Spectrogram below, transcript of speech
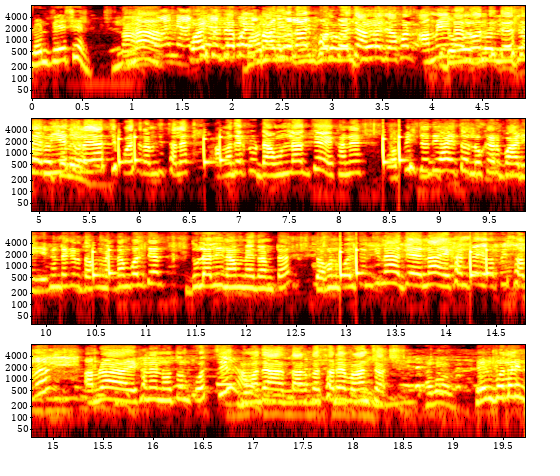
লোন পেয়েছেন? না। পয়সা দেবো এই বাড়িওয়ালাই ফোন করেছে। আমরা যখন আমি না লোন দিতে এসে নিয়ে চলে যাচ্ছি। পয়সা আমি তাহলে আমাদের একটু ডাউন লাগছে। এখানে অফিস যদি হয় তো লোকের বাড়ি। এখান থেকে তখন ম্যাডাম বলছেন দুলালি নাম ম্যাডামটা তখন বলছেন কি না যে না এখানটাই অফিস হবে। আমরা এখানে নতুন করছি। আমাদের তারকেশ্বরে ব্রাঞ্চ আছে। লোন কোম্পানির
